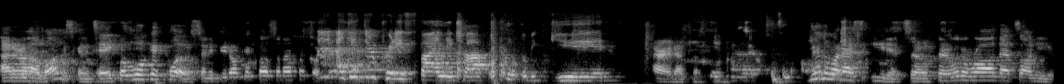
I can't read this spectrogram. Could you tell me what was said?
I don't know how long it's going to take, but we'll get close. And if you don't get close enough, it's okay. I think they're pretty finely chopped. I think they'll be good. All right, that's okay. You're the one that has to eat it, so if they're a little raw, that's on you.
